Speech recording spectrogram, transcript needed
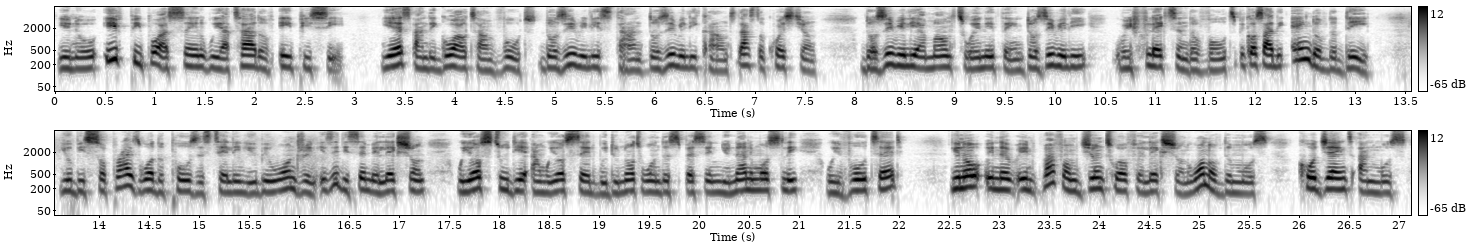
You know, if people are saying we are tired of APC, yes, and they go out and vote, does it really stand? Does it really count? That's the question. Does it really amount to anything? Does it really reflect in the vote? Because at the end of the day, You'll be surprised what the polls is telling you. You'll be wondering, is it the same election? We all stood here and we all said we do not want this person. Unanimously, we voted. You know, in, the, in apart from June 12th election, one of the most cogent and most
